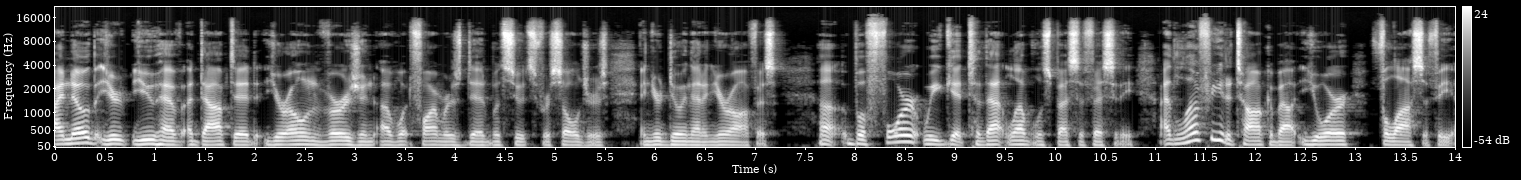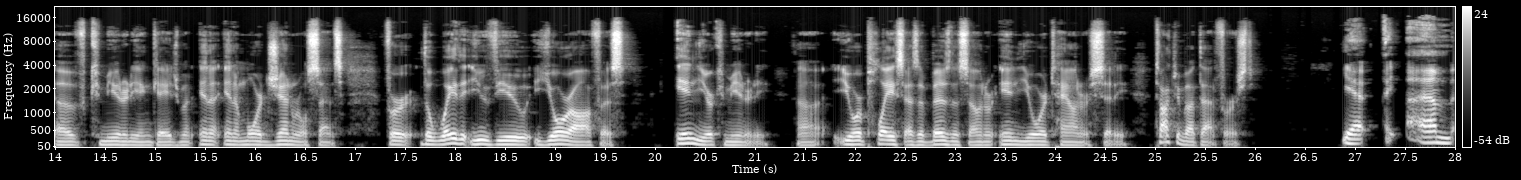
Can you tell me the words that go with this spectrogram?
I know that you you have adopted your own version of what farmers did with suits for soldiers, and you're doing that in your office. Uh, before we get to that level of specificity, I'd love for you to talk about your philosophy of community engagement in a, in a more general sense for the way that you view your office in your community uh, your place as a business owner in your town or city. Talk to me about that first. Yeah, um,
